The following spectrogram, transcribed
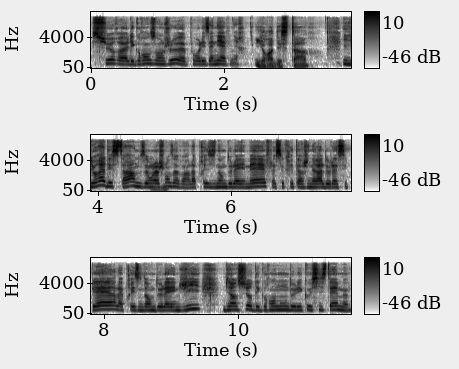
sur les grands enjeux pour les années à venir. Il y aura des stars il y aura des stars. Nous avons la mhm. chance d'avoir la présidente de l'AMF, la secrétaire générale de la CPR, la présidente de l'ANJ, bien sûr des grands noms de l'écosystème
